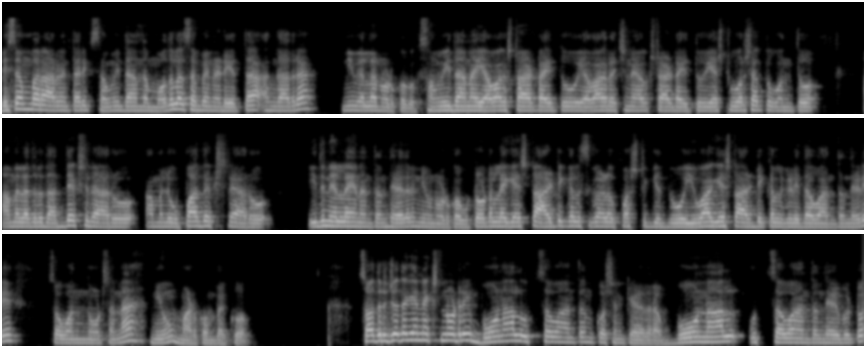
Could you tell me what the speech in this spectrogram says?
ಡಿಸೆಂಬರ್ ಆರನೇ ತಾರೀಕು ಸಂವಿಧಾನದ ಮೊದಲ ಸಭೆ ನಡೆಯುತ್ತಾ? ಹಂಗಾದ್ರ ನೀವೆಲ್ಲ ನೋಡ್ಕೋಬೇಕು. ಸಂವಿಧಾನ ಯಾವಾಗ ಸ್ಟಾರ್ಟ್ ಆಯ್ತು, ಯಾವಾಗ ರಚನೆ ಯಾವಾಗ ಸ್ಟಾರ್ಟ್ ಆಯ್ತು, ಎಷ್ಟು ವರ್ಷ ತಗೊಂತು? ಆಮೇಲೆ ಅದ್ರದ್ದು ಅಧ್ಯಕ್ಷರು ಯಾರು? ಆಮೇಲೆ ಉಪಾಧ್ಯಕ್ಷರು ಯಾರು? ಇದನ್ನೆಲ್ಲ ಏನಂತಂತ ಹೇಳಿದ್ರೆ ನೀವು ನೋಡ್ಕೋಬೇಕು ಟೋಟಲ್ ಆಗಿ ಎಷ್ಟು ಆರ್ಟಿಕಲ್ಸ್ಗಳು ಫಸ್ಟ್ ಗೆದ್ವು, ಇವಾಗ ಎಷ್ಟು ಆರ್ಟಿಕಲ್ ಗಳಿದಾವ ಅಂತಂದೇಳಿ ಸೊ ಒಂದ್ ನೋಟ್ಸ್ ಅನ್ನ ನೀವು ಮಾಡ್ಕೊಬೇಕು. ಸೊ ಅದ್ರ ಜೊತೆಗೆ ನೆಕ್ಸ್ಟ್ ನೋಡ್ರಿ, ಬೋನಾಲ್ ಉತ್ಸವ ಅಂತ ಒಂದು ಕ್ವಶನ್ ಕೇಳಿದ್ರ. ಬೋನಾಲ್ ಉತ್ಸವ ಅಂತಂದ್ ಹೇಳ್ಬಿಟ್ಟು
